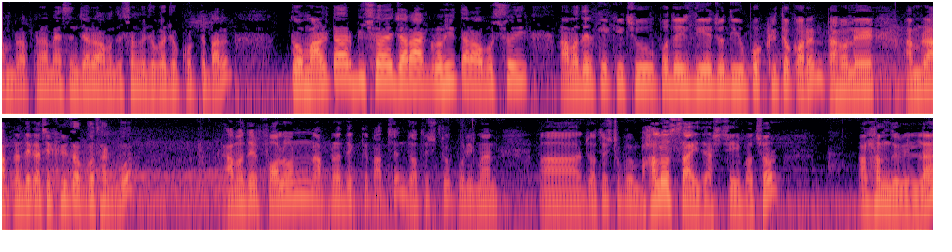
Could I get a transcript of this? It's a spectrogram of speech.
আমরা আপনারা মেসেঞ্জারও আমাদের সঙ্গে যোগাযোগ করতে পারেন। তো মালটার বিষয়ে যারা আগ্রহী, তারা অবশ্যই আমাদেরকে কিছু উপদেশ দিয়ে যদি উপকৃত করেন, তাহলে আমরা আপনাদের কাছে কৃতজ্ঞ থাকব। আমাদের ফলন আপনারা দেখতে পাচ্ছেন, যথেষ্ট পরিমাণ যথেষ্ট ভালো সাইজ আসছে এই বছর। আলহামদুলিল্লাহ।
